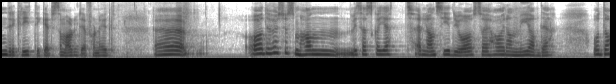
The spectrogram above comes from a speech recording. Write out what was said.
indre kritiker som aldri er fornøyd. Uh, og det høres ut som han, hvis jeg skal gjette, eller han sier det jo òg, så har han mye av det. Og da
